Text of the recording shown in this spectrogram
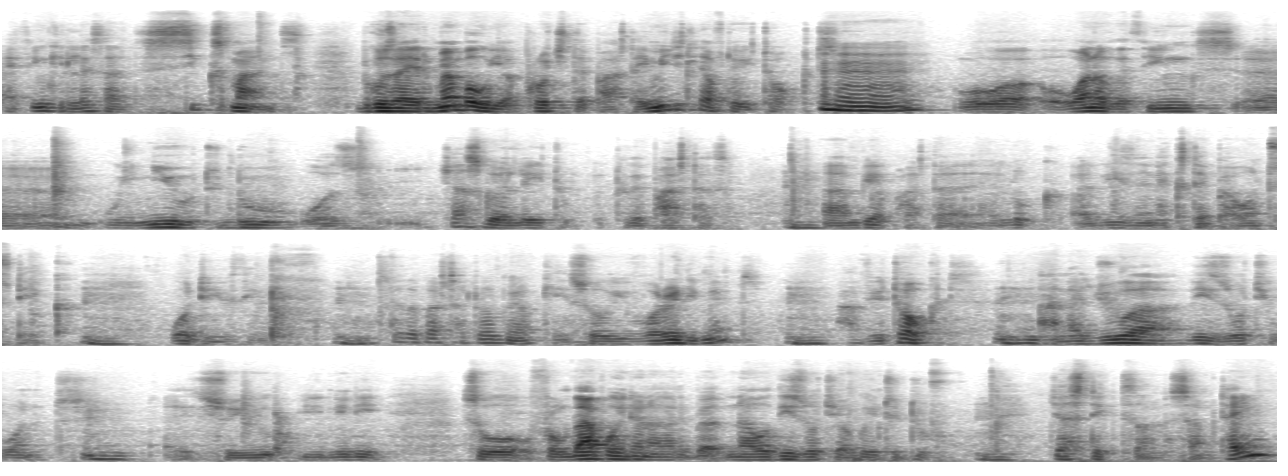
I think in less than six months, because I remember we approached the pastor immediately after we talked. Wa- One of the things uh, we knew to do was just go and lay to, to the pastors and be a pastor. uh, Look, uh, this is the next step I want to take. Mm. What do you think? Mm. So the pastor told me, okay, so you've already met. Have you talked? Mm. Anajua, this is what you want. Uh, so you, you need it. So from that point on, now this is what you're going to do. Just take some some time.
